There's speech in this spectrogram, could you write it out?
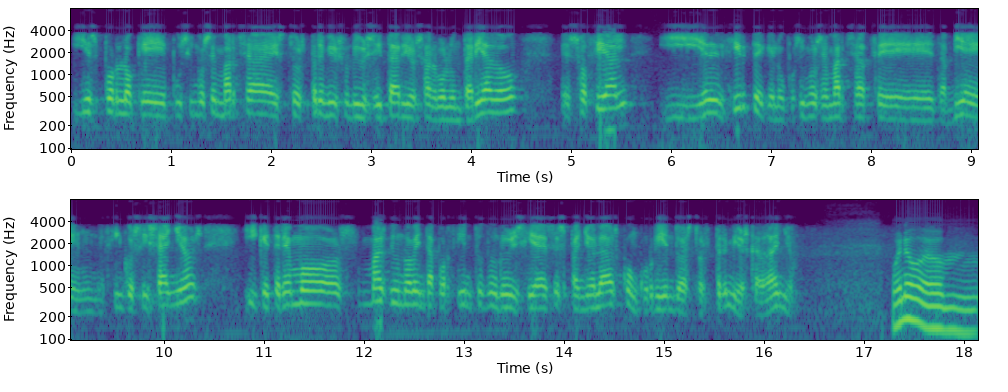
y es por lo que pusimos en marcha estos premios universitarios al voluntariado eh, social y he de decirte que lo pusimos en marcha hace también cinco o seis años y que tenemos más de un 90% de universidades españolas concurriendo a estos premios cada año. Bueno, um,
